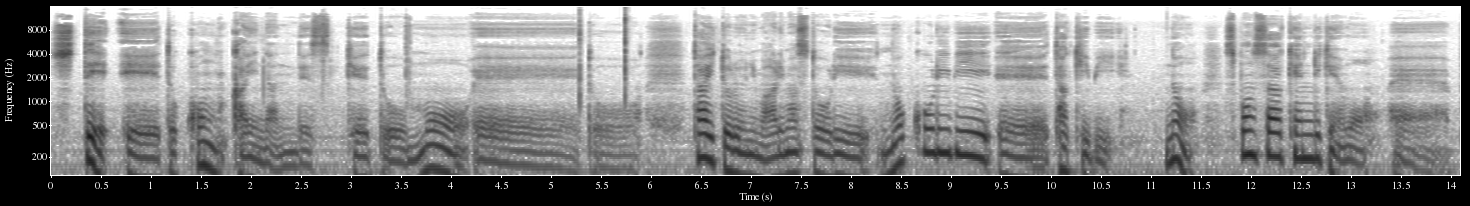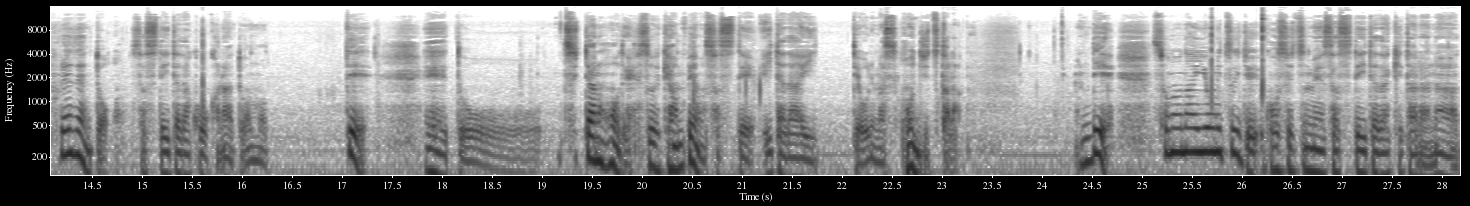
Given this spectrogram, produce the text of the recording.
して、えーと、今回なんですけどもえーとタイトルにもあります通り残り火、えー、焚き火のスポンサー権利権を、えー、プレゼントさせていただこうかなと思って、えっ、ー、とツイッターの方でそういうキャンペーンをさせていただいてております本日から。でその内容についてご説明させていただけたらな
